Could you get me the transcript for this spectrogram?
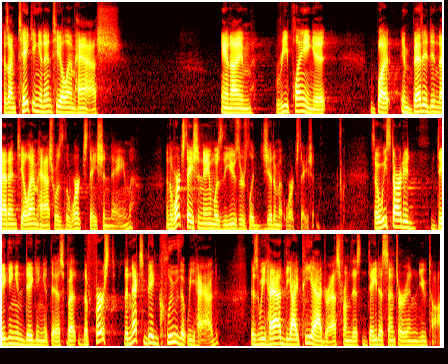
Because I'm taking an NTLM hash and I'm replaying it, but embedded in that NTLM hash was the workstation name and the workstation name was the user's legitimate workstation. So we started digging and digging at this. But the first, the next big clue that we had is we had the IP address from this data center in Utah.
